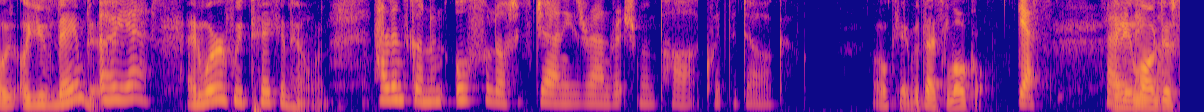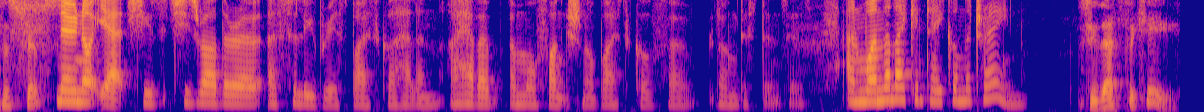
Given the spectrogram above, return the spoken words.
Oh, oh, you've named it. Oh, yes. And where have we taken Helen? Helen's gone an awful lot of journeys around Richmond Park with the dog. Okay, but that's local. Yes. Any long distance trips? No, not yet. She's she's rather a, a salubrious bicycle, Helen. I have a, a more functional bicycle for long distances, and one that I can take on the train. See, that's the key.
